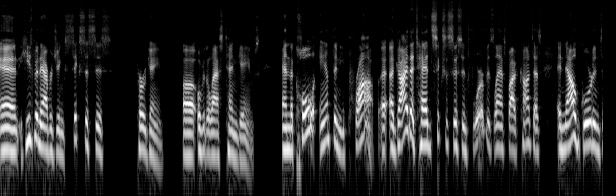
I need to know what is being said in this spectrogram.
and he's been averaging six assists per game uh, over the last ten games. And the Cole Anthony prop, a, a, guy that's had six assists in four of his last five contests, and now Gordon's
